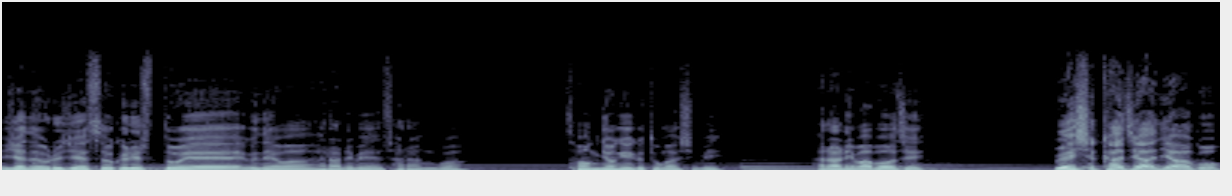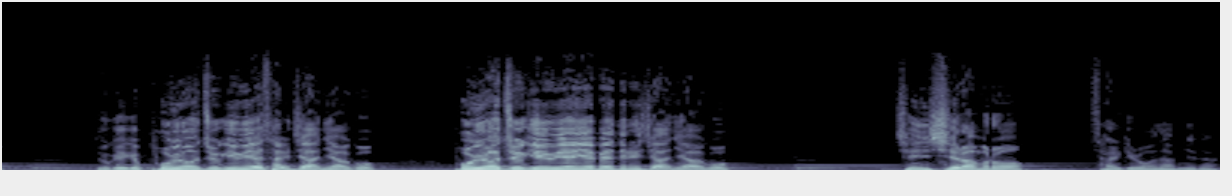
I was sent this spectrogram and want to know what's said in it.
이제는 우리 주 예수 그리스도의 은혜와 하나님의 사랑과 성령의 교통하심이 하나님 아버지 외식하지 아니하고 누구에게 보여주기 위해 살지 아니하고 보여주기 위해 예배드리지 아니하고 진실함으로 살길 원합니다.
